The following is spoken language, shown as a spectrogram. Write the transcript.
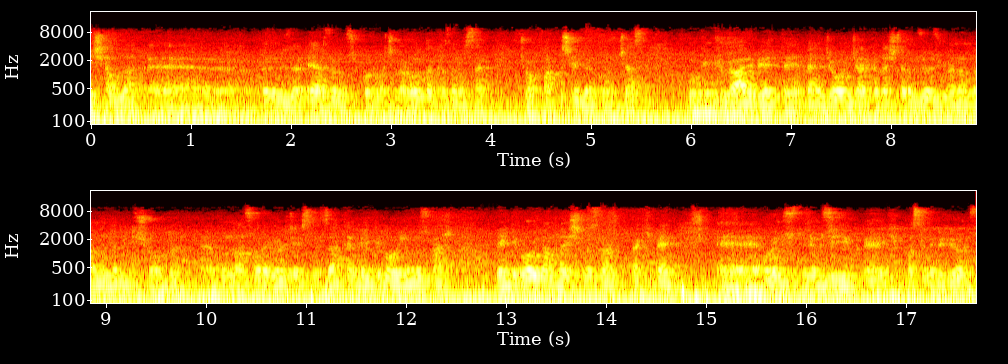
İnşallah e, Erzurumspor maçı var. Onu da kazanırsak çok farklı şeyler konuşacağız. Bugünkü galibiyette bence oyuncu arkadaşlarımıza özgüven anlamında müthiş oldu. E, bundan sonra göreceksiniz. Zaten belli bir oyunumuz var. Belli bir oyun anlayışımız var. Rakibe e, oyun üstünlüğümüzü yık- e, yıkmasını biliyoruz.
